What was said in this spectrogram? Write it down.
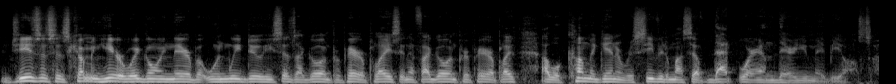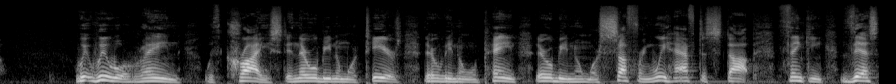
And Jesus is coming here, we're going there, but when we do, he says, I go and prepare a place, and if I go and prepare a place, I will come again and receive you to myself, that where I am there you may be also. We, we will reign with Christ, and there will be no more tears, there will be no more pain, there will be no more suffering. We have to stop thinking this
